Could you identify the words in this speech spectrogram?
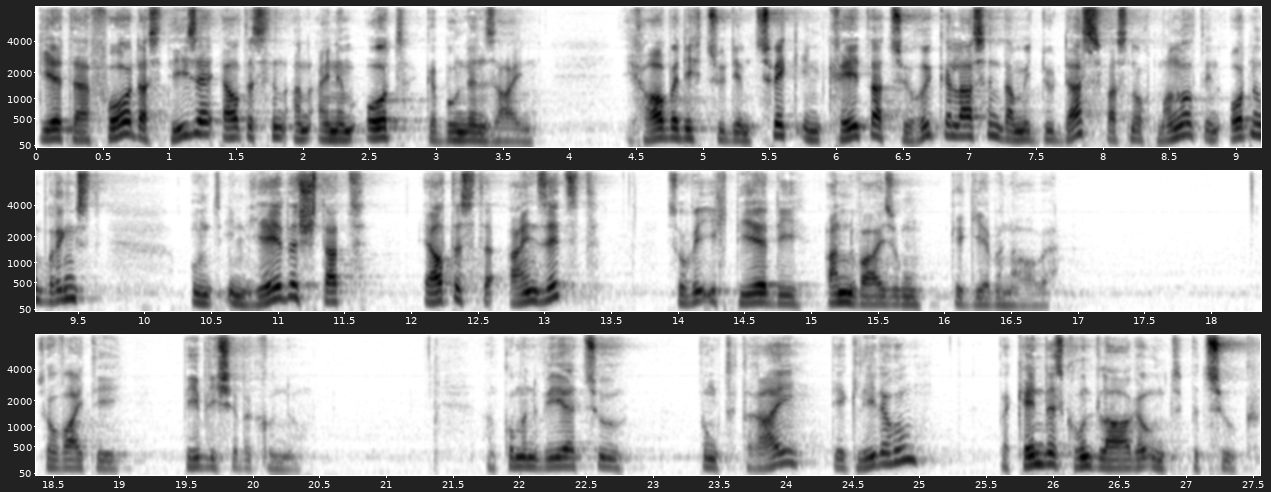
geht hervor, dass diese Ältesten an einem Ort gebunden seien. Ich habe dich zu dem Zweck in Kreta zurückgelassen, damit du das, was noch mangelt, in Ordnung bringst und in jeder Stadt Älteste einsetzt, so wie ich dir die Anweisung gegeben habe. Soweit die biblische Begründung. Dann kommen wir zu Punkt 3 der Gliederung, Bekenntnis, Grundlage und Bezug.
